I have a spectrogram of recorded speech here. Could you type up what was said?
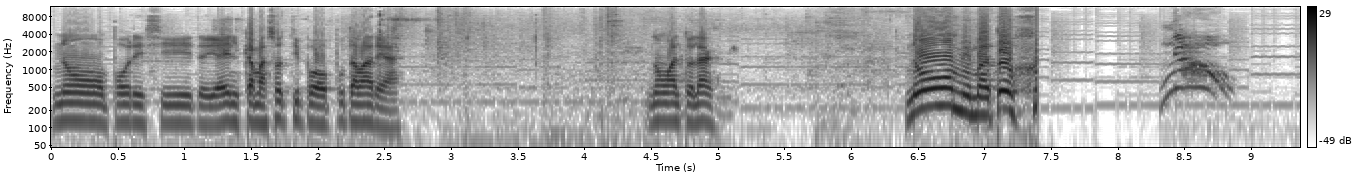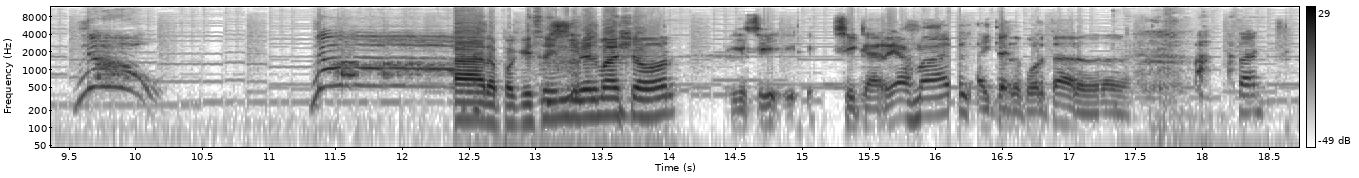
No, pobrecito. Y ahí el camazot tipo puta madre. ah. No, alto lag. No, me mató. Claro, porque soy nivel mayor. Y si, si carreas mal, hay que reportar, ¿verdad? Exacto.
